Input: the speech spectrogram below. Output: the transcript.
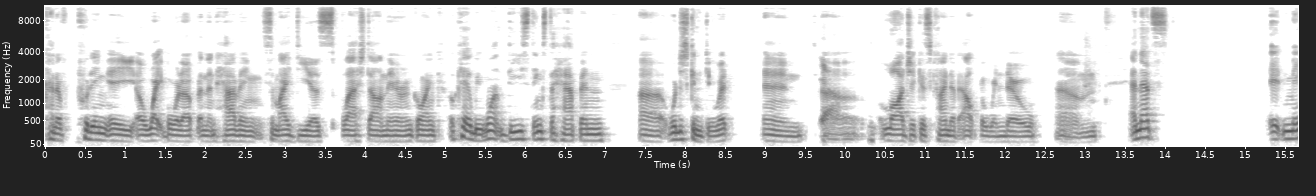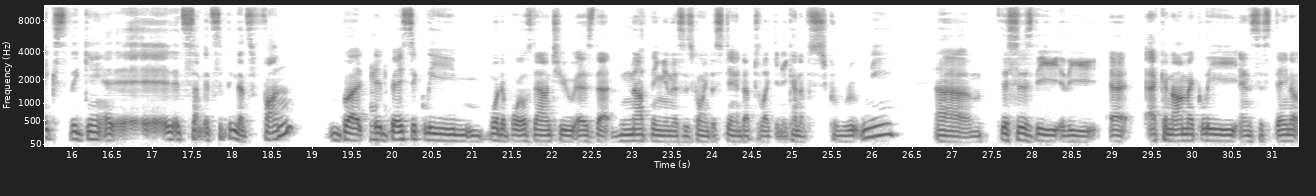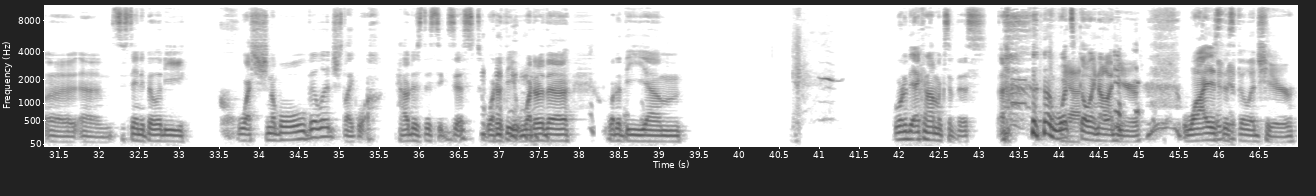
kind of putting a, a whiteboard up and then having some ideas splashed down there and going, okay, we want these things to happen. Uh, we're just gonna do it. And, Yeah. uh, logic is kind of out the window. Um, and that's, it makes the game, it, it- it's some, it's something that's fun, but it basically, what it boils down to is that nothing in this is going to stand up to like any kind of scrutiny. Um, this is the the uh, economically and sustain uh, um, sustainability questionable village. Like, wh- how does this exist? What are the what are the what are the um what are the economics of this? What's Yeah. going on here? Why is It- this it- village here?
